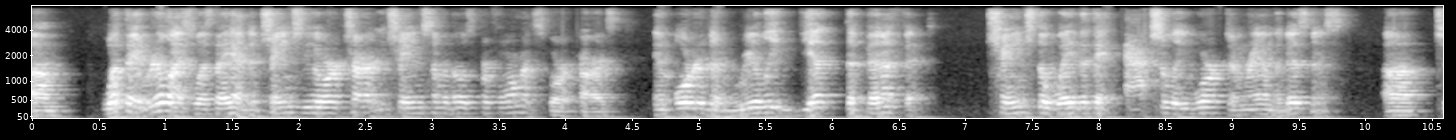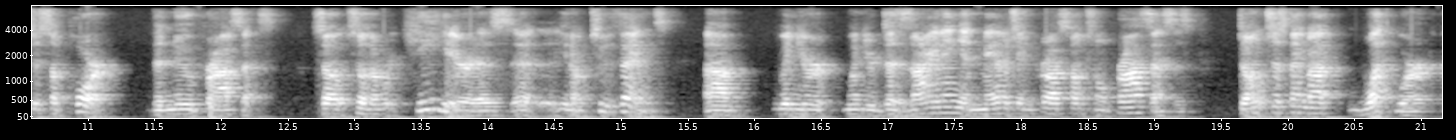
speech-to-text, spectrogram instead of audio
Um, what they realized was they had to change the org chart and change some of those performance scorecards in order to really get the benefit, change the way that they actually worked and ran the business uh, to support the new process. So, so the key here is, uh, you know, two things. Um, when you're when you're designing and managing cross-functional processes, don't just think about what work,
